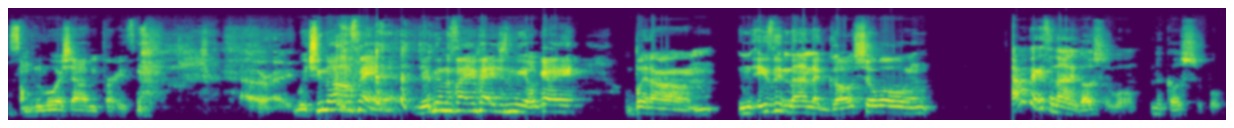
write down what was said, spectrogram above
Some of the Lord shall be praised. all right. But you know what I'm saying? You're on the same page as me, okay? But um is it non-negotiable? I don't think it's a non-negotiable. Negotiable.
